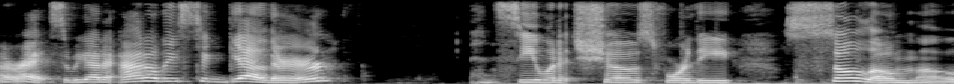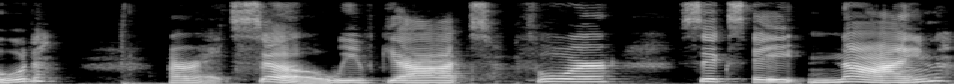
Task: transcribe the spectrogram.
All right, so we got to add all these together and see what it shows for the solo mode. All right, so we've got four, six, eight, nine.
